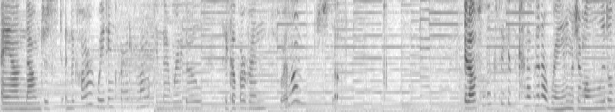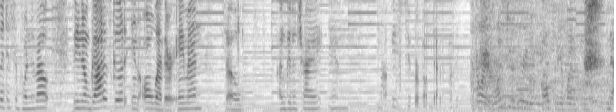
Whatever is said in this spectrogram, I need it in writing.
and now I'm just in the car waiting for her to come out and then we're gonna go pick up our friends for lunch. So it also looks like it's kind of gonna rain, which I'm a little bit disappointed about. But you know, God is good in all weather. Amen. So I'm gonna try and not be super bummed out about it. Alright, one, two, three, let's all take a bite of No.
